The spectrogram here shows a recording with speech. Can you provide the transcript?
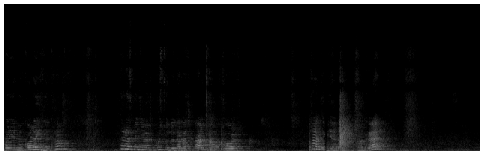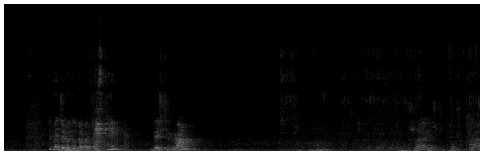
dajemy kolejny krok. Teraz będziemy po prostu dodawać alkohol. Daruję wagę. I będziemy dodawać whisky. 200 gram. Mhm. Dobrze, jeszcze troszkę.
